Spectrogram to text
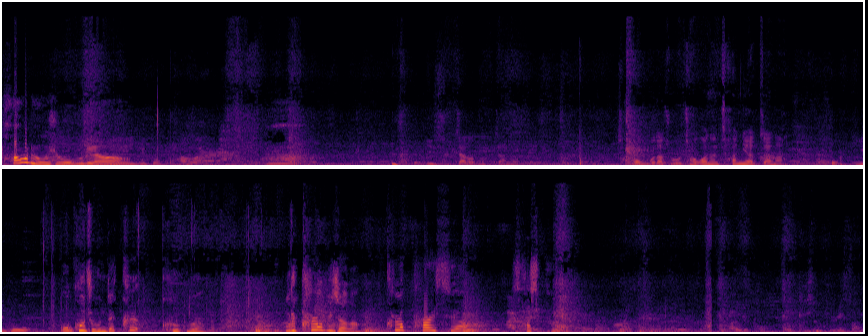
타월이 55불이야 이게, 이게 높아 이 숫자가 높잖아 저것보다 저, 저거는 천이었잖아 어? 이거 어 그거 좋은데? 클, 그거 뭐야 우리 클럽이잖아 클럽 프라이스야 40불 아 여기 더 버킷은 되게 싸네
